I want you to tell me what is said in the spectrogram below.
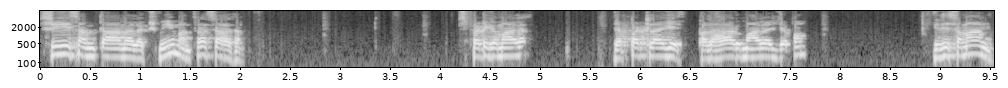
శ్రీ సంతాన లక్ష్మి మంత్ర సాధన స్ఫటికమాల ఎప్పట్లాగే పదహారు మాలల జపం. ఇది సమానం.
